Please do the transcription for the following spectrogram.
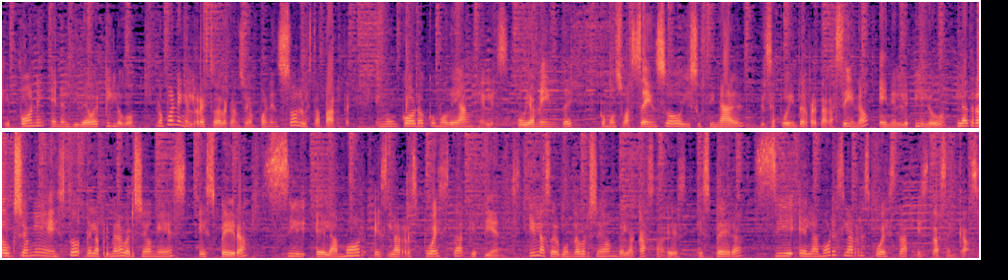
que ponen en el video epílogo, no ponen el resto de la canción, ponen solo esta parte, en un coro como de ángeles. Obviamente, como su ascenso y su final, se puede interpretar así, ¿no? En el epílogo. La traducción en esto de la primera versión es, espera, si el amor es la respuesta que tienes. Y la segunda versión de la casa es espera, si el amor es la respuesta, estás en casa.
